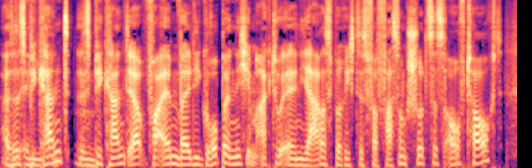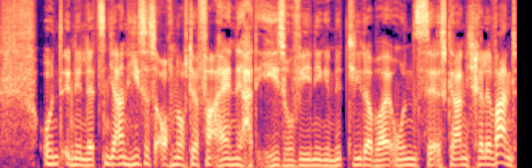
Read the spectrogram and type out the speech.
Also es ist pikant, ist pikant, ja, vor allem, weil die Gruppe nicht im aktuellen Jahresbericht des Verfassungsschutzes auftaucht. Und in den letzten Jahren hieß es auch noch, der Verein, der hat eh so wenige Mitglieder bei uns, der ist gar nicht relevant.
